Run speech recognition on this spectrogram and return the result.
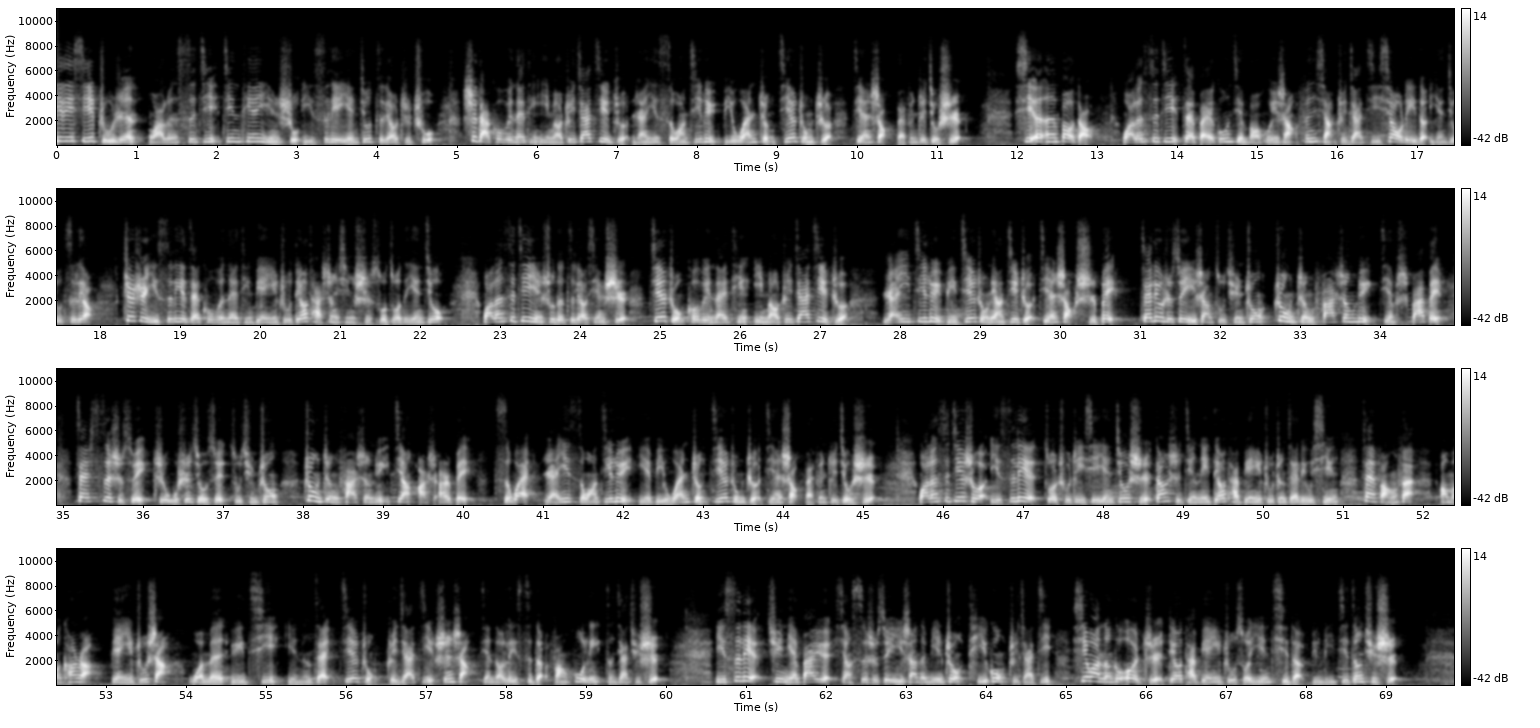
CDC 主任瓦伦斯基今天引述以色列研究资料指出，施打 COVID-19 疫苗追加剂者染疫死亡几率比完整接种者减少百分之九十。CNN 报道，瓦伦斯基在白宫简报会上分享追加剂效力的研究资料，这是以色列在 COVID-19 变异株 Delta 盛行时所做的研究。瓦伦斯基引述的资料显示，接种 COVID-19 疫苗追加剂者。染疫几率比接种两剂者减少十倍，在六十岁以上族群中，重症发生率减十八倍；在四十岁至五十九岁族群中，重症发生率降二十二倍。此外，染疫死亡几率也比完整接种者减少百分之九十。瓦伦斯基说，以色列做出这些研究时，当时境内 Delta 变异株正在流行，在防范 Omicron 变异株上。我们预期也能在接种追加剂身上见到类似的防护力增加趋势。以色列去年八月向四十岁以上的民众提供追加剂，希望能够遏制 Delta 变异株所引起的病例激增趋势。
